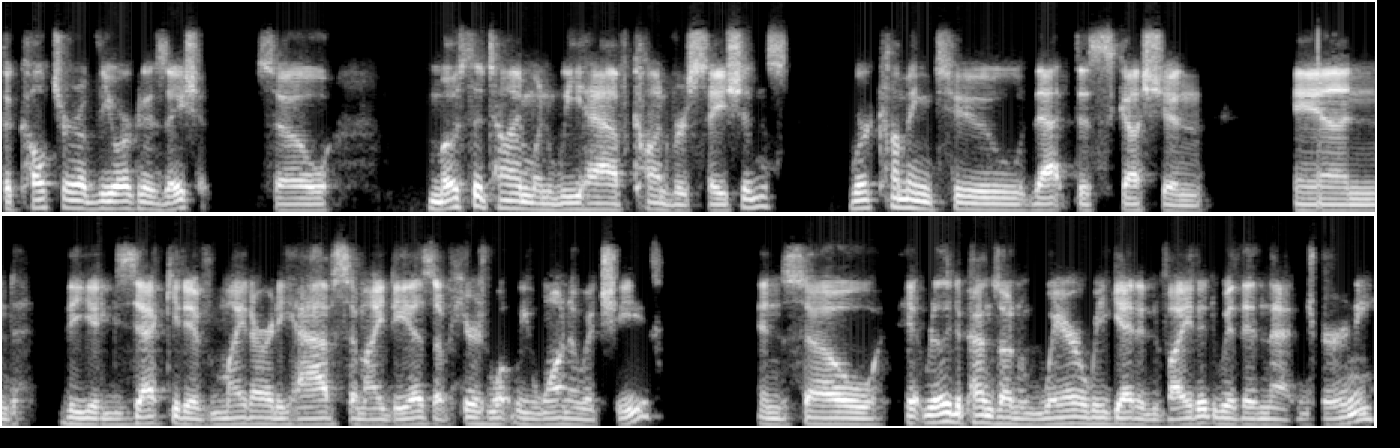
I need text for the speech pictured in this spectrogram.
the culture of the organization. So most of the time when we have conversations, we're coming to that discussion and the executive might already have some ideas of here's what we want to achieve and so it really depends on where we get invited within that journey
